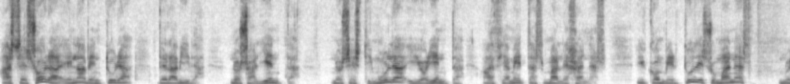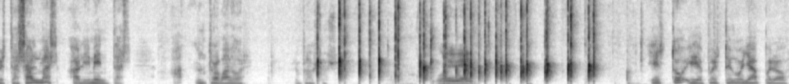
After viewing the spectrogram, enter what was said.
Asesora en la aventura de la vida, nos alienta, nos estimula y orienta hacia metas más lejanas. Y con virtudes humanas nuestras almas alimentas. Ah, un trovador. Aplausos. Muy bien esto y después tengo ya, pero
